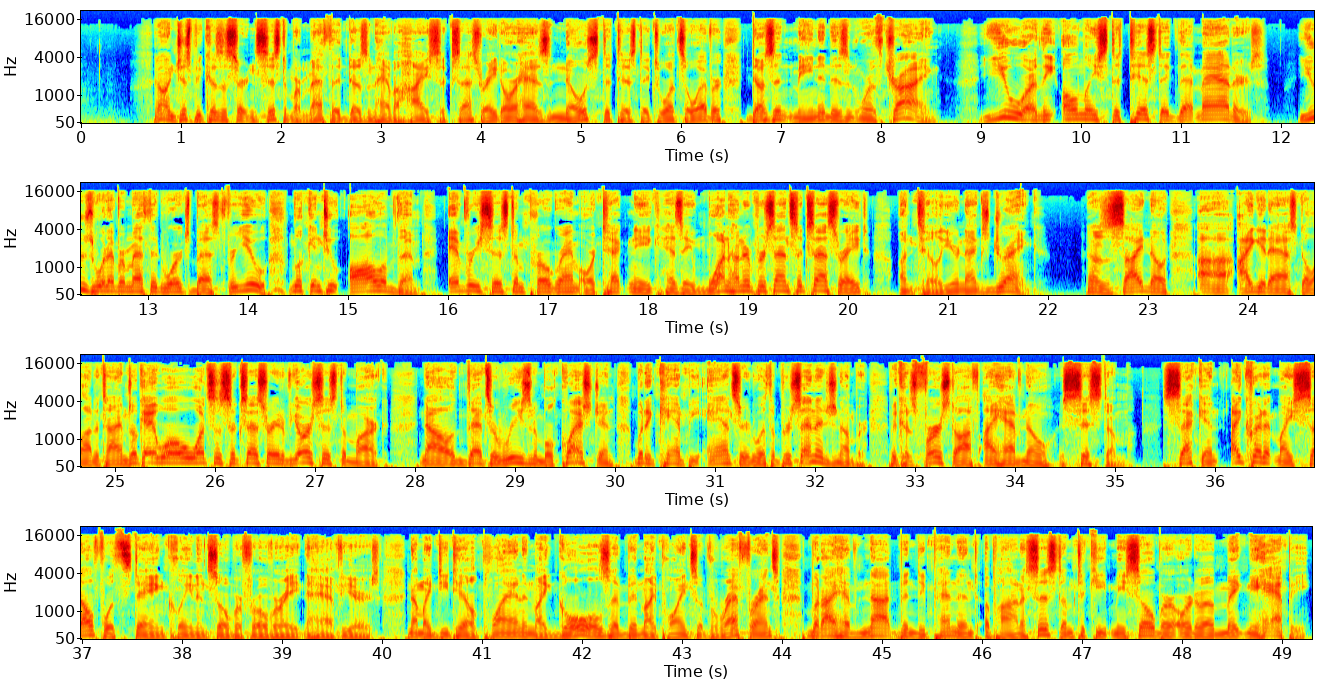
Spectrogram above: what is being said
No, and just because a certain system or method doesn't have a high success rate or has no statistics whatsoever doesn't mean it isn't worth trying. You are the only statistic that matters. Use whatever method works best for you. Look into all of them. Every system, program, or technique has a 100% success rate until your next drink. Now, as a side note, uh, I get asked a lot of times, okay, well, what's the success rate of your system, Mark? Now, that's a reasonable question, but it can't be answered with a percentage number because, first off, I have no system. Second, I credit myself with staying clean and sober for over eight and a half years. Now, my detailed plan and my goals have been my points of reference, but I have not been dependent upon a system to keep me sober or to make me happy.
